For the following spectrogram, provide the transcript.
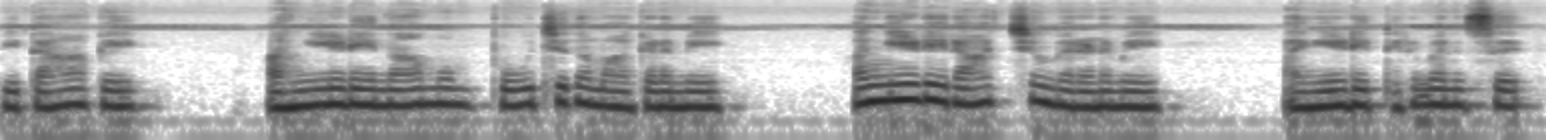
പിതാവേ അങ്ങയുടെ നാമം പൂജിതമാകണമേ. അങ്ങയുടെ രാജ്യം വരണമേ. അങ്ങയുടെ തിരുമനസ്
